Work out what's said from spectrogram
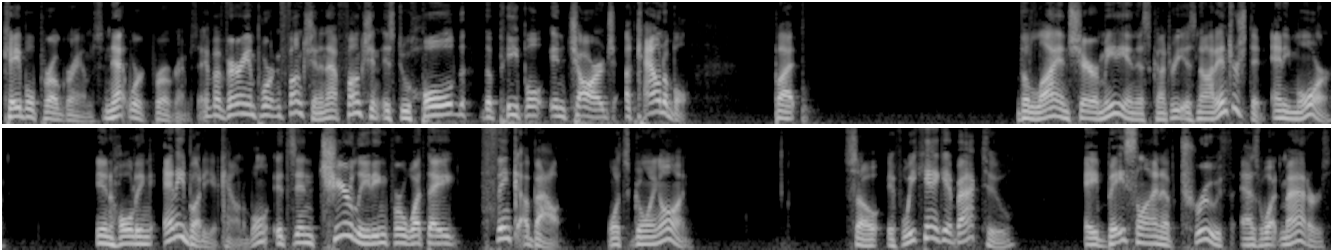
cable programs, network programs, they have a very important function. And that function is to hold the people in charge accountable. But the lion's share of media in this country is not interested anymore in holding anybody accountable. It's in cheerleading for what they think about what's going on. So if we can't get back to a baseline of truth as what matters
